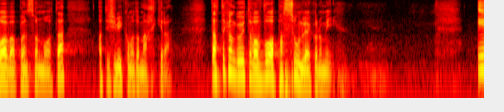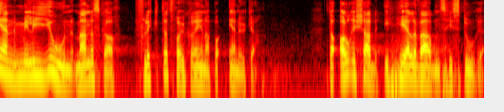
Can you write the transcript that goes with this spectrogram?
over på en sånn måte at ikke vi kommer til å merke det. Dette kan gå utover vår personlige økonomi. En million mennesker flyktet fra Ukraina på én uke. Det har aldri skjedd i hele verdens historie.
